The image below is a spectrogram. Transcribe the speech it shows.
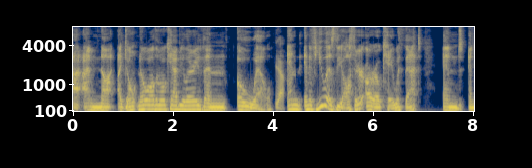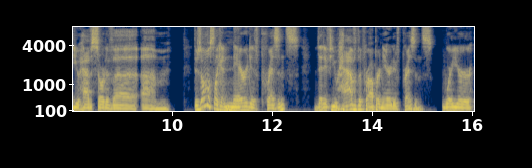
I, I'm not I don't know all the vocabulary, then oh well. Yeah. And and if you as the author are okay with that and and you have sort of a um there's almost like a narrative presence that if you have the proper narrative presence where you're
